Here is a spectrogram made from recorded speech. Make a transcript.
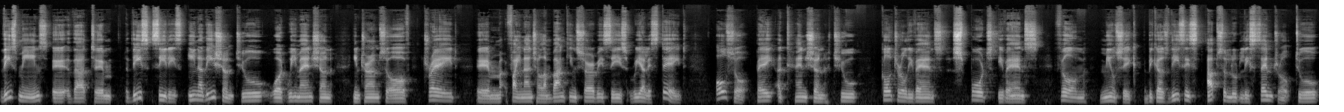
This means uh, that um, these cities, in addition to what we mentioned in terms of trade, um, financial and banking services, real estate, also pay attention to cultural events, sports events, film, music, because this is absolutely central to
